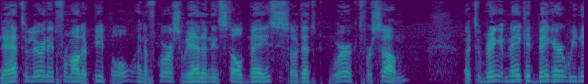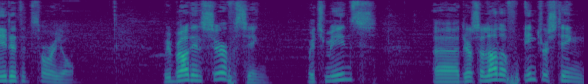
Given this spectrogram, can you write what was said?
They had to learn it from other people, and of course we had an installed base, so that worked for some. But to bring it, make it bigger, we needed a tutorial. We brought in servicing, which means uh, there's a lot of interesting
